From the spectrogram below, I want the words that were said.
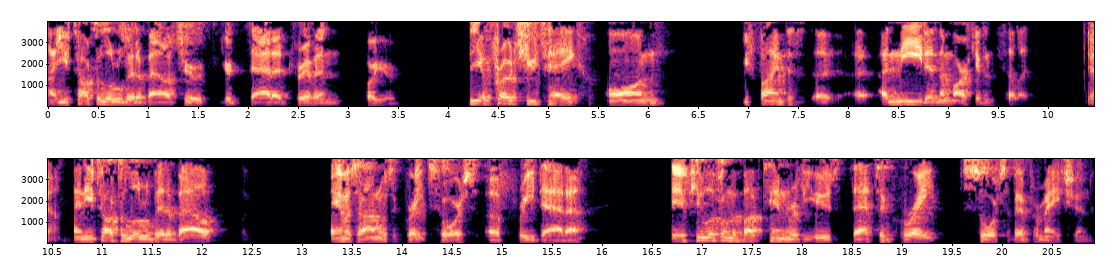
Uh, you talked a little bit about your your data driven or your the approach you take on you find a, a, need in the market and fill it. Yeah, and you talked a little bit about Amazon was a great source of free data. If you look on the Buck Ten reviews, that's a great source of information.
